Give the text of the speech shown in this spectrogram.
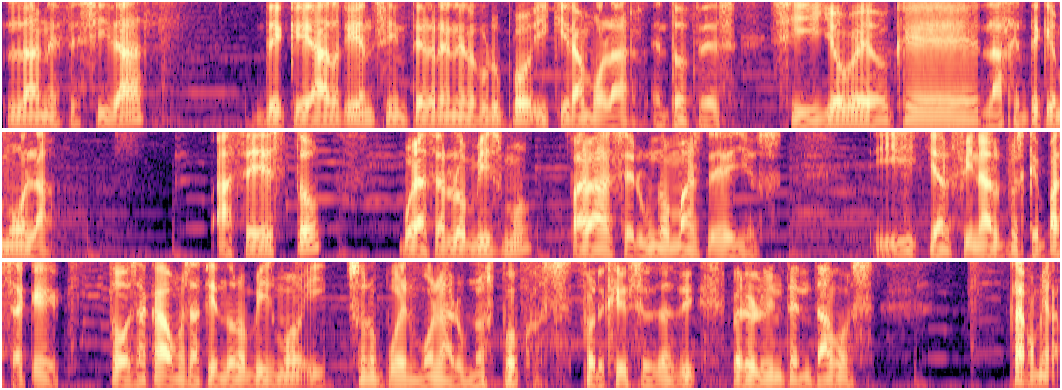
la necesidad de que alguien se integre en el grupo y quiera molar. Entonces, si yo veo que la gente que mola hace esto, voy a hacer lo mismo para ser uno más de ellos. Y, al final, pues, ¿qué pasa? Que todos acabamos haciendo lo mismo y solo pueden molar unos pocos, porque eso es así, pero lo intentamos. Claro, mira,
